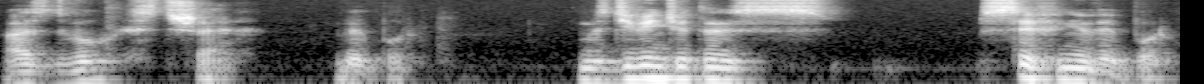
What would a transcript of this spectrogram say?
a z dwóch, z trzech wybór. Z dziewięciu to jest syfnie wybór.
